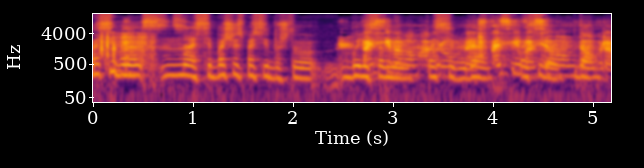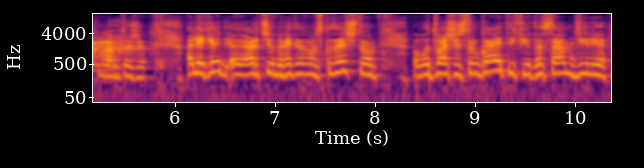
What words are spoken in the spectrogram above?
Спасибо, Настя, большое спасибо, что были со Спасибо мной. вам огромное. Спасибо, всего вам Да, доброго. Вам тоже. Олег, я, э, Артем, я хотела вам сказать, что вот ваш ругает эфир, на самом деле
